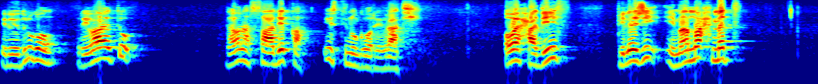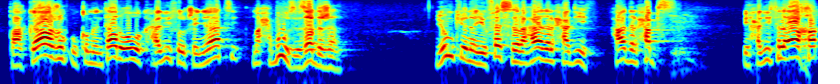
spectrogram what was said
Ili u drugom rivajetu, da ona sadika, istinu govori, vrati. Ovaj hadis bileži imam Ahmed, pa kažu u komentaru ovog hadisa učenjaci, mahbuz, zadržan. Jumkina jufesera hadal hadith, hadal habs, bi hadith l'akhar,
